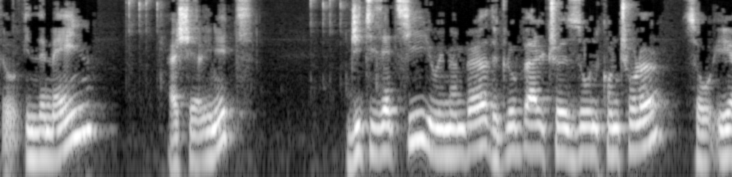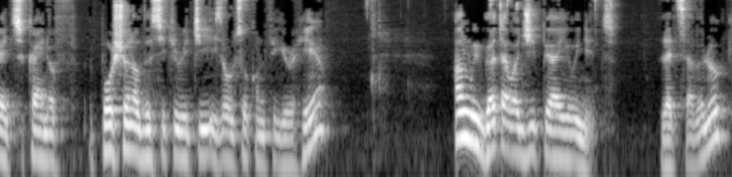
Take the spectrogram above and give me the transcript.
So in the main, I share init, GTZC, you remember the global trust zone controller. So here it's kind of a portion of the security is also configured here. And we've got our GPIO in it. Let's have a look.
